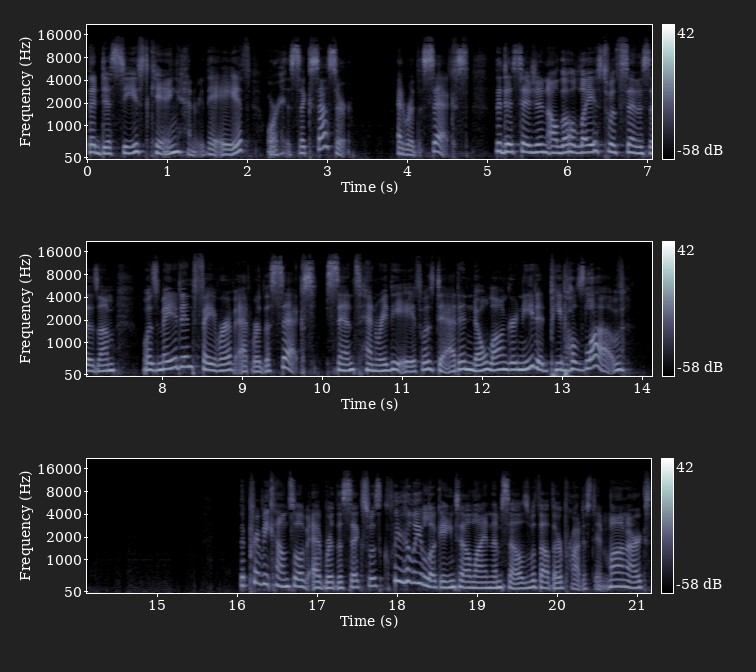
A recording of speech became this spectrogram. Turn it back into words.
the deceased king, Henry VIII, or his successor, Edward VI. The decision, although laced with cynicism, was made in favor of Edward VI, since Henry VIII was dead and no longer needed people's love. The Privy Council of Edward VI was clearly looking to align themselves with other Protestant monarchs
